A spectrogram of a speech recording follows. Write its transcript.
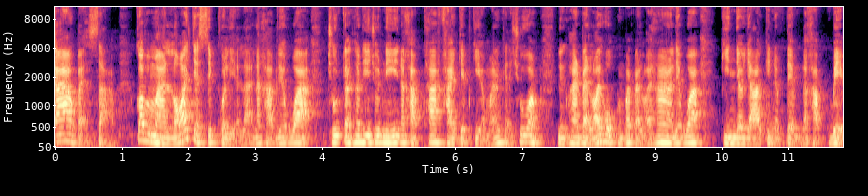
1983 ก็ประมาณ 170 กว่าเหรียญแล้วนะครับ เรียกว่าชุดการเคลื่อนที่ชุดนี้นะครับ ถ้าใครเก็บเกี่ยวมาตั้งแต่ช่วง 1806 1805 เรียกว่า กินยาวๆ กินเต็มๆนะครับ เบรก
